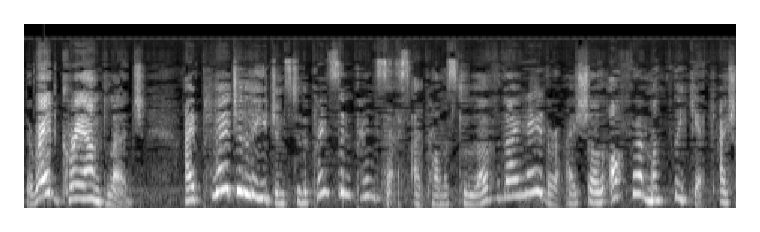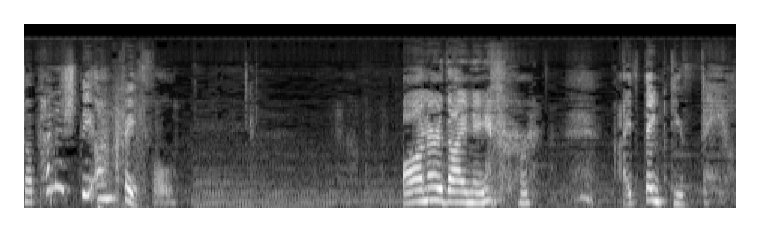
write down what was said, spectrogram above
The Red Crayon Pledge. I pledge allegiance to the prince and princess. I promise to love thy neighbor. I shall offer a monthly gift. I shall punish the unfaithful. Honor thy neighbor. I think you failed.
